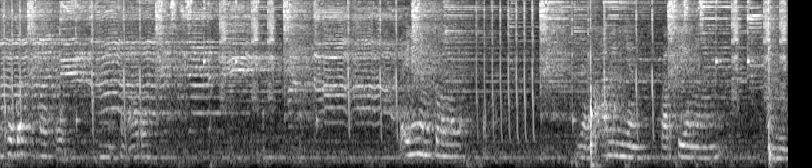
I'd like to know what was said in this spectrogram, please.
Naghugas ako. Hmm, isang araw. Kainin namin ito mamaya. Yan, anin yan. Parte yan ng amin.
